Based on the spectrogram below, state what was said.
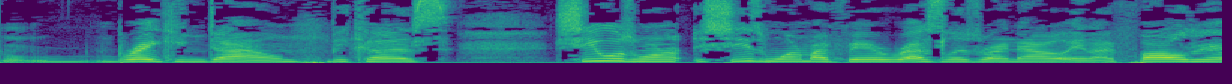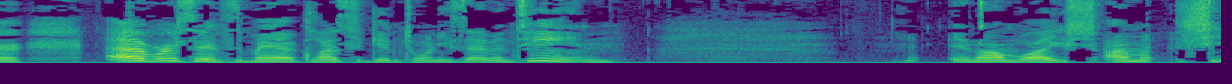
breaking down because she was one. She's one of my favorite wrestlers right now, and I followed her ever since Mae Young Classic in 2017. And I'm like, I'm she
